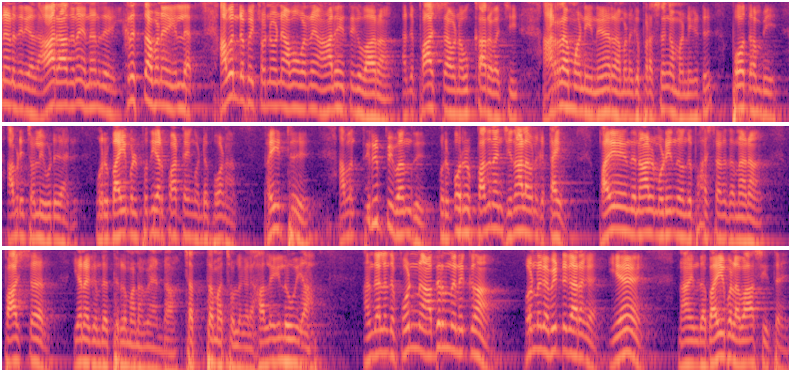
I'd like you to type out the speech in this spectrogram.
என்னென்னு தெரியாது. ஆராதனை என்னன்னு தெரியாது. கிறிஸ்தவனே இல்லை. அவன்கிட்ட போய் சொன்ன அவன் உடனே ஆலயத்துக்கு வரான். அந்த பாஸ்டர் அவனை உட்கார வச்சு அரை மணி நேரம் அவனுக்கு பிரசங்கம் பண்ணிக்கிட்டு போ தம்பி அப்படி சொல்லி விடுவார் ஒரு பைபிள் புதிய பாட்டையும் கொண்டு போனான். போயிட்டு அவன் திருப்பி வந்து ஒரு ஒரு பதினஞ்சு நாள் அவனுக்கு டைம் பதினைந்து நாள் முடிந்து வந்து பாஸ்டர் தானா பாஸ்டர் எனக்கு இந்த திருமணம் வேண்டாம். சத்தமாக சொல்லுங்கள் ஹலையிலூயா அந்த இந்த பொண்ணு அதிர்ந்து நிற்கும் பொண்ணுங்க வீட்டுக்காரங்க ஏன்? நான் இந்த பைபிளை வாசித்தேன்.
